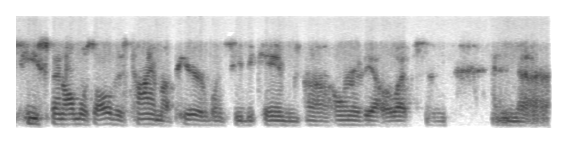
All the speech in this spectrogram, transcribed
he spent almost all of his time up here once he became uh, owner of the Alouettes and and uh,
